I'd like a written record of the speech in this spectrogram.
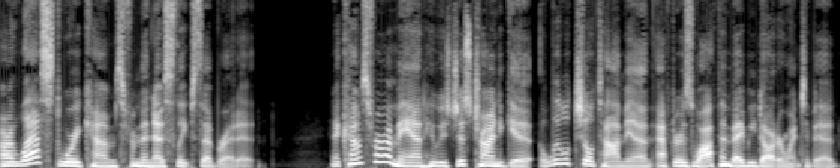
Our last story comes from the No Sleep subreddit. And it comes from a man who was just trying to get a little chill time in after his wife and baby daughter went to bed.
